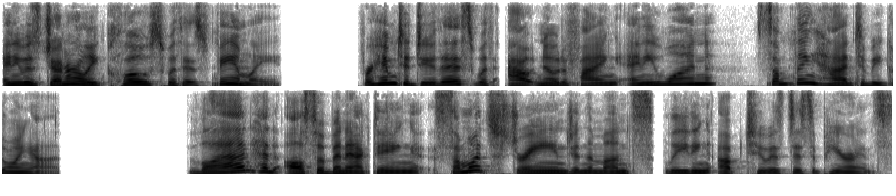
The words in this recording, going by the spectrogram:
and he was generally close with his family. For him to do this without notifying anyone, something had to be going on. Vlad had also been acting somewhat strange in the months leading up to his disappearance.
